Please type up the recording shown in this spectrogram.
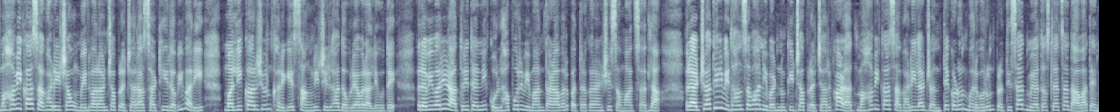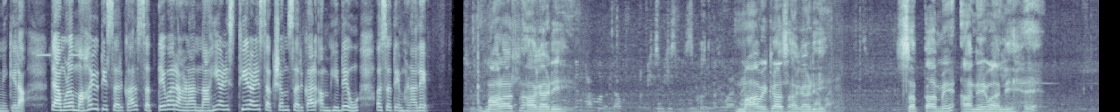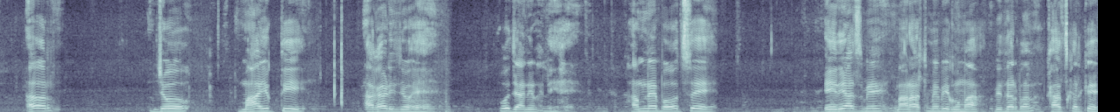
महाविकास आघाडीच्या उमेदवारांच्या प्रचारासाठी रविवारी मल्लिकार्जुन खरगे सांगली जिल्हा दौऱ्यावर आले होते. रविवारी रात्री त्यांनी कोल्हापूर विमानतळावर पत्रकारांशी संवाद साधला. राज्यातील विधानसभा निवडणुकीच्या प्रचार काळात महाविकास आघाडीला जनतेकडून भरभरून प्रतिसाद मिळत असल्याचा दावा त्यांनी केला. त्यामुळे महायुती सरकार सत्तेवर राहणार नाही आणि स्थिर आणि सक्षम सरकार आम्ही देऊ असं ते म्हणाले. महाराष्ट्र आघाड़ी महाविकास आघाड़ी सत्ता में आने वाली है। और जो महायुक्ति आघाड़ी जो है, वो जाने वाली है। हमने बहुत से एरियाज़ में, महाराष्ट्र में भी घूमा, विदर्भ खास करके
